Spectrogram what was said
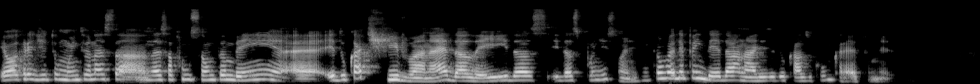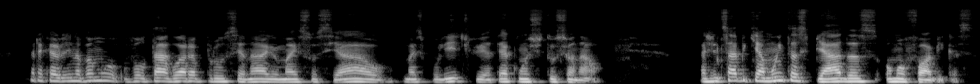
eu acredito muito nessa, nessa função também é, educativa, né, da lei e das, e das punições. Então vai depender da análise do caso concreto mesmo. Maria Carolina, vamos voltar agora para o cenário mais social, mais político e até constitucional. A gente sabe que há muitas piadas homofóbicas.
